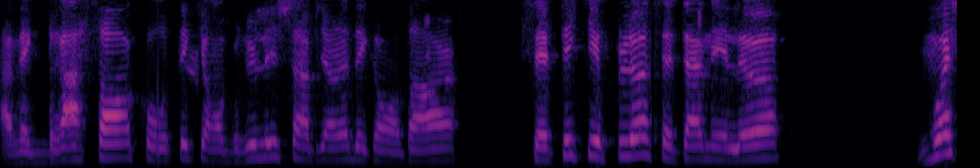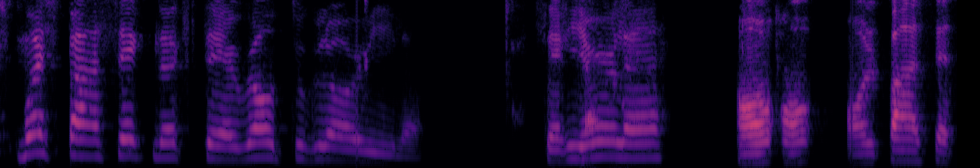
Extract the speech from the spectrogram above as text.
avec Brassard côté qui ont brûlé le championnat des compteurs? Cette équipe-là, cette année-là, moi, je, moi, je pensais que, que c'était Road to Glory. Là. Sérieux, là? On, on- on le pensait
